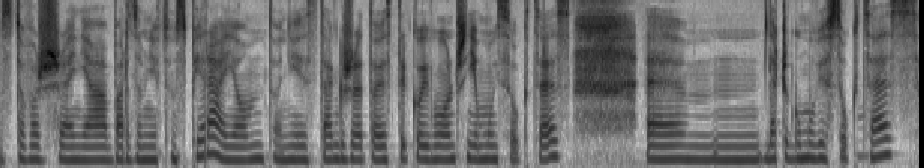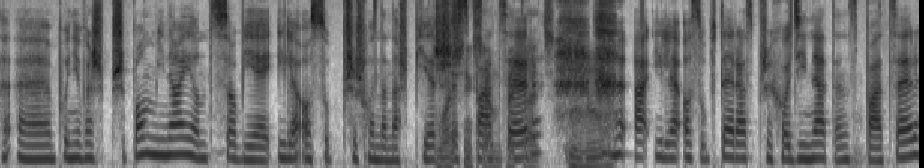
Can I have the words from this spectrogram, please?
stowarzyszenia bardzo mnie w tym wspierają. To nie jest tak, że to jest tylko i wyłącznie mój sukces. Dlaczego mówię sukces? E, ponieważ przypominając sobie, ile osób przyszło na nasz pierwszy Właśnie spacer, mhm. a ile osób teraz przychodzi na ten spacer,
